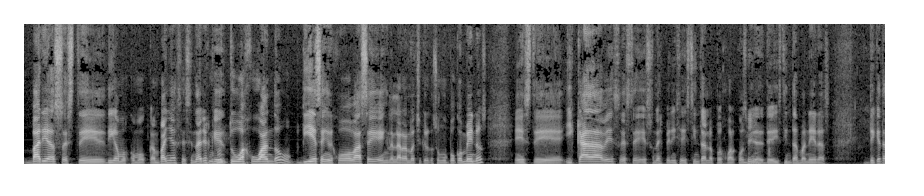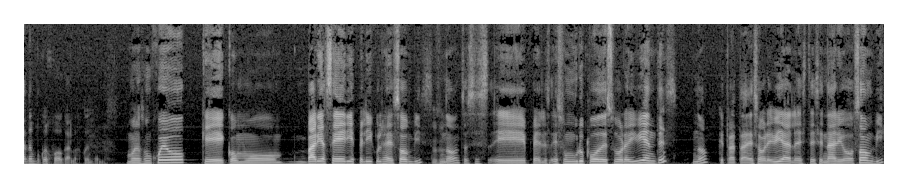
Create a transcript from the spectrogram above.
varias, este, digamos, como campañas, escenarios que tú vas jugando, 10 en el juego base, en la larga noche creo que son un poco menos, este, y cada vez este, es una experiencia distinta, lo puedes jugar con, de, de distintas maneras. ¿De qué trata un poco el juego, Carlos? Cuéntanos. Bueno, es un juego que como varias series, películas de zombies, ¿no? Entonces eh, es un grupo de sobrevivientes, ¿no? Que trata de sobrevivir a este escenario zombie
